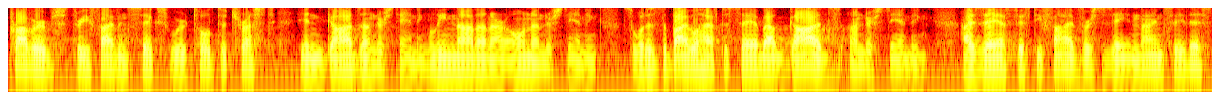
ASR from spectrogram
Proverbs 3, 5, and 6, we're told to trust in God's understanding, lean not on our own understanding. So, what does the Bible have to say about God's understanding? Isaiah 55, verses 8 and 9 say this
